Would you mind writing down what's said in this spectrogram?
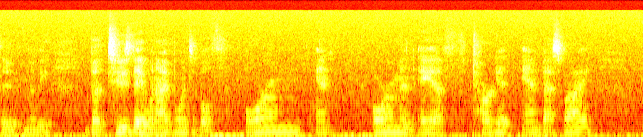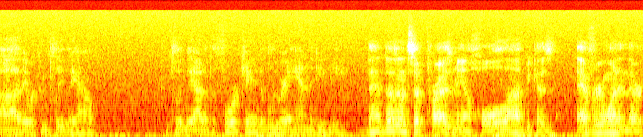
the movie. But Tuesday, when I went to both Orem and Orem and AF Target and Best Buy, uh, they were completely out. Completely out of the 4K, the Blu-ray, and the DVD. That doesn't surprise me a whole lot because everyone and their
